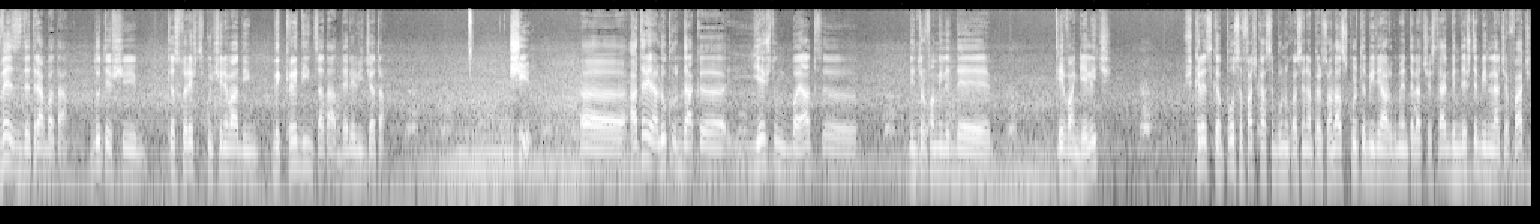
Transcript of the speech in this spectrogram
vezi de treaba ta, du-te și căsătorești cu cineva din, de credința ta, de religia ta. Și Uh, a treilea lucru, dacă ești un băiat uh, dintr-o familie de evanghelici și crezi că poți să faci casă bună cu asemenea persoană, ascultă bine argumentele acestea, gândește bine la ce faci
